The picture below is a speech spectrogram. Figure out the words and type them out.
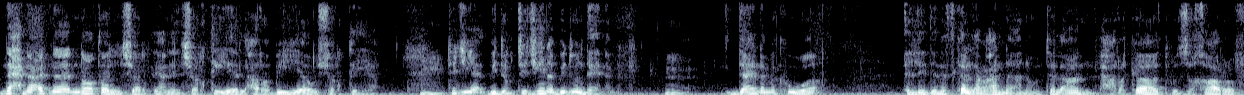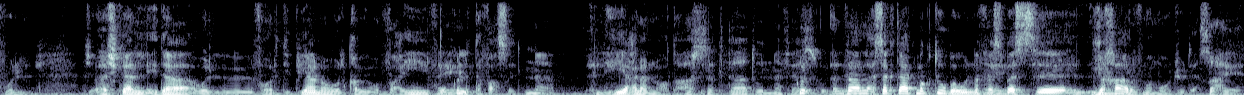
نحن عندنا النوتة الشر يعني الشرقية العربية والشرقية مم. تجي بدون تجينا بدون ديناميك مم. الديناميك هو اللي بدنا نتكلم عنه أنا وأنت الآن الحركات والزخارف والأشكال الإداء والفورتي بيانو والقوي والضعيف إيه. وكل التفاصيل نعم اللي هي على النوتة هذه. والسكتات والنفس وال- لا لا سكتات مكتوبة والنفس إيه. بس آه، الزخارف ما موجودة. صحيح.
